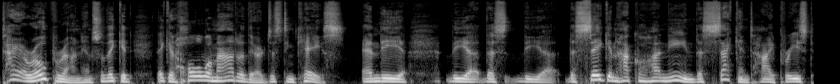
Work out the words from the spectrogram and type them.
tie a rope around him so they could they could haul him out of there just in case. And the the uh, the the uh, the Segan Hakohanim, the second high priest,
